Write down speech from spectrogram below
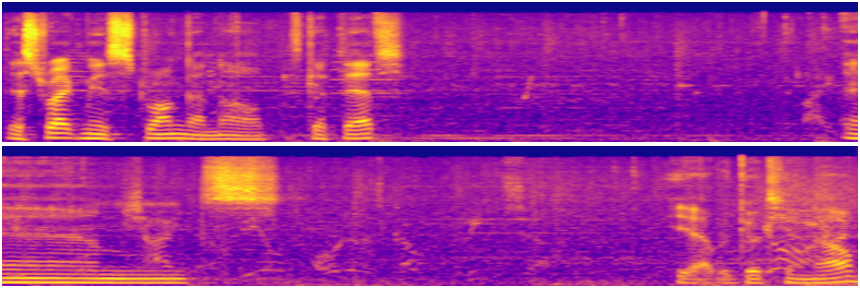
they strike me as stronger now. Let's get that. And yeah, we're good here now.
